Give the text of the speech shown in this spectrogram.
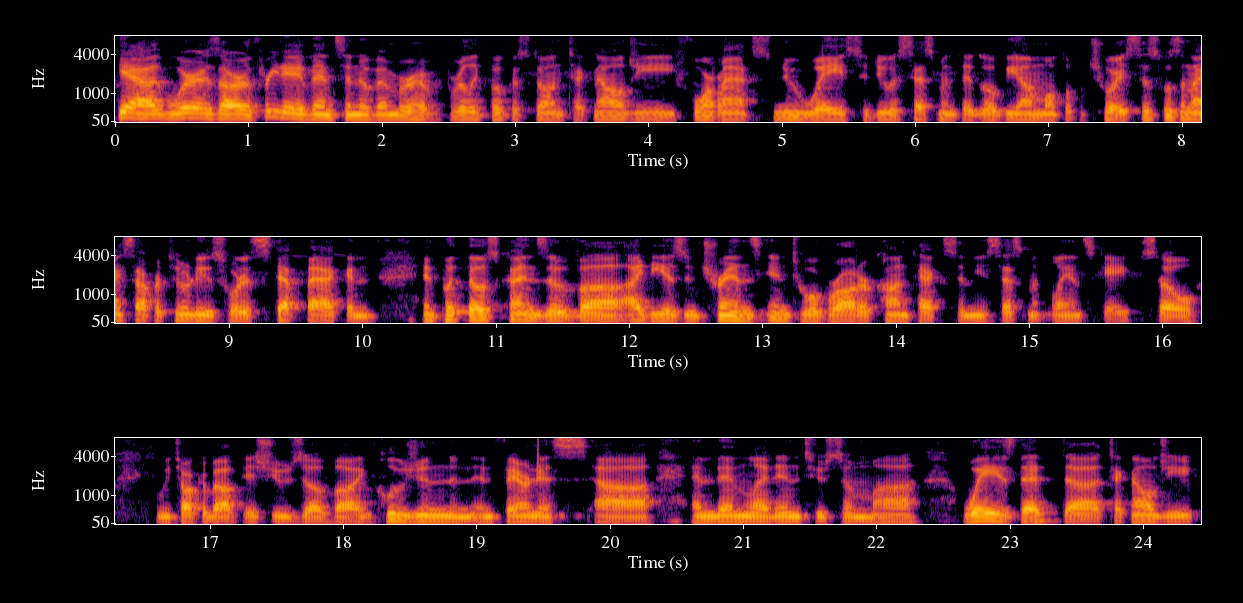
Yeah, whereas our three day events in November have really focused on technology, formats, new ways to do assessment that go beyond multiple choice, this was a nice opportunity to sort of step back and, and put those kinds of uh, ideas and trends into a broader context in the assessment landscape. So we talked about issues of uh, inclusion and, and fairness, uh, and then led into some uh, ways that uh, technology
